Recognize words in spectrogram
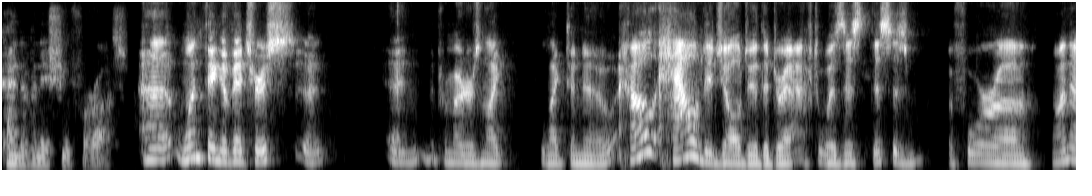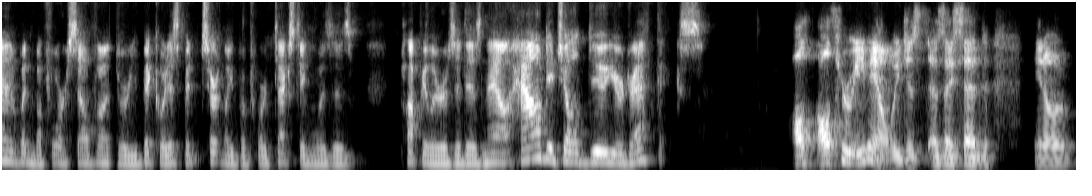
kind of an issue for us uh, one thing of interest uh, and the promoters like like to know how how did y'all do the draft? Was this this is before uh well it wasn't before cell phones were ubiquitous, but certainly before texting was as popular as it is now. How did y'all do your draft picks? All, all through email. We just, as I said, you know,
